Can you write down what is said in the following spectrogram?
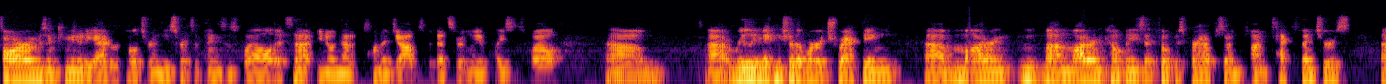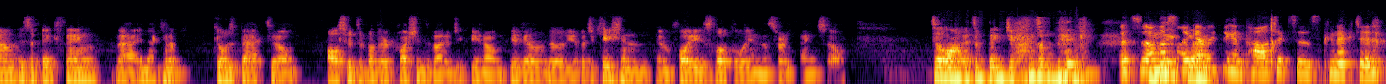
farms and community agriculture and these sorts of things as well. It's not you know not a ton of jobs, but that's certainly a place as well. Um, uh, really making sure that we're attracting um, modern uh, modern companies that focus perhaps on, on tech ventures um, is a big thing, and that kind of goes back to all sorts of other questions about you know availability of education, employees locally, and that sort of thing. So a long, it's a big job. It's a big. It's almost big, like uh, everything in politics is connected.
